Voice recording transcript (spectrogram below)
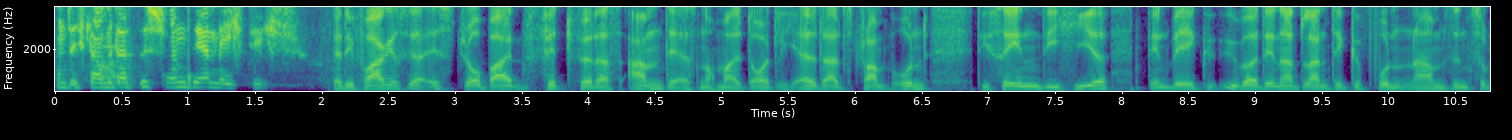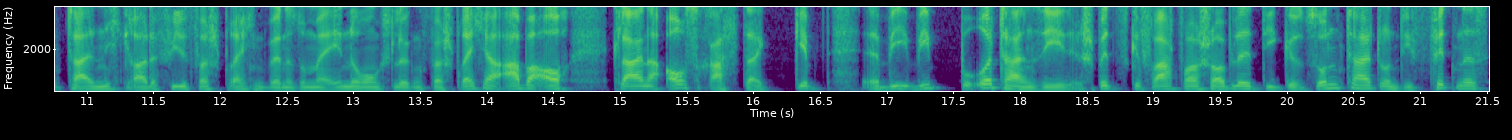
Und ich glaube, das ist schon sehr mächtig. Ja, die Frage ist ja, ist Joe Biden fit für das Amt? Er ist noch mal deutlich älter als Trump und die Szenen, die hier den Weg über den Atlantik gefunden haben, sind zum Teil nicht gerade vielversprechend, wenn es um Erinnerungslücken, Versprecher, aber auch kleine Ausraster gibt. Äh, wie, wie beurteilen Sie, spitz gefragt, Frau Schäuble, die Gesundheit und die Fitness,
